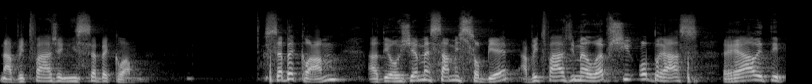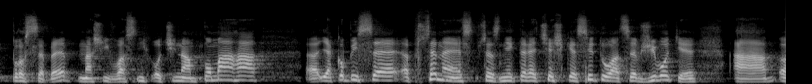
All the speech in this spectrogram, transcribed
na vytváření sebeklamu sebeklam a kdy lžeme sami sobě a vytváříme lepší obraz reality pro sebe v našich vlastních očích, nám pomáhá eh, jakoby se přenést přes některé těžké situace v životě a eh,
